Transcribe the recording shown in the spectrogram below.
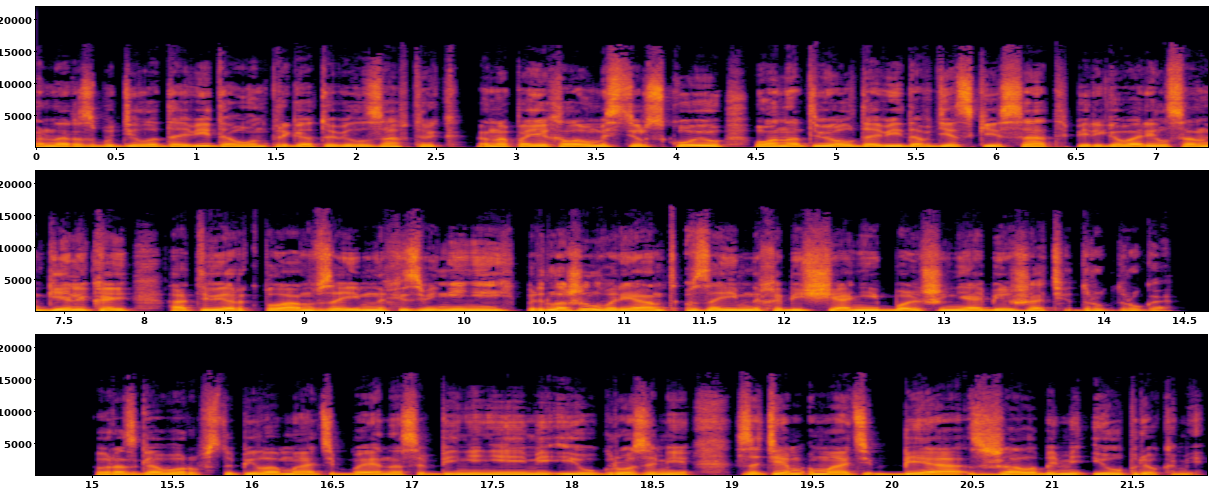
Она разбудила Давида, он приготовил завтрак. Она поехала в мастерскую, он отвел Давида в детский сад, переговорил с Ангеликой, отверг план взаимных извинений, предложил вариант взаимных обещаний больше не обижать друг друга. В разговор вступила мать Бена с обвинениями и угрозами, затем мать Беа с жалобами и упреками.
